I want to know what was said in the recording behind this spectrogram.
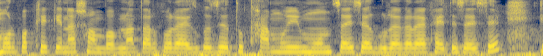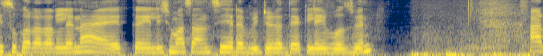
মোর পক্ষে কেনা সম্ভব না। তারপরে আজকে যেহেতু খামুই, মন চাইছে আর গুড়া খাইতে চাইছে, কিছু করার আরলে না, একটা ইলিশ মাছ আনছি এটা ভিডিওটা দেখলেই বুঝবেন আর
